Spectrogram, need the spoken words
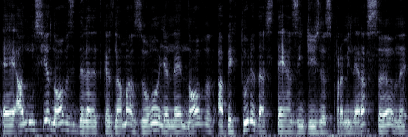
É, anuncia novas hidrelétricas na Amazônia, né? Nova abertura das terras indígenas para mineração, né?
